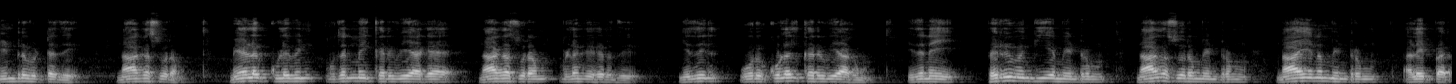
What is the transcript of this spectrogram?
நின்றுவிட்டது. நாகசுரம். மேளக்குழுவின் முதன்மை கருவியாக நாகசுரம் விளங்குகிறது. இதில் ஒரு குழல் கருவியாகும். இதனை பெருவங்கியம் என்றும் நாகசுரம் என்றும் நாயனம் என்றும் அழைப்பர்.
